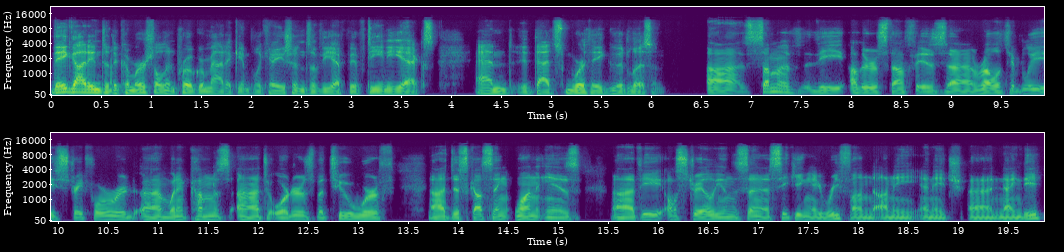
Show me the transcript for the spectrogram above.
They got into the commercial and programmatic implications of the F 15EX, and that's worth a good listen. Uh, some of the other stuff is uh, relatively straightforward uh, when it comes uh, to orders, but two worth uh, discussing. One is uh, the Australians seeking a refund on the NH90.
